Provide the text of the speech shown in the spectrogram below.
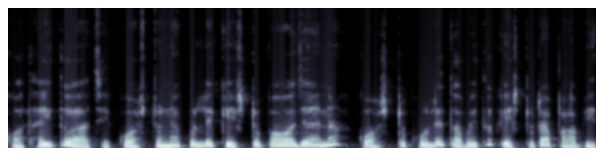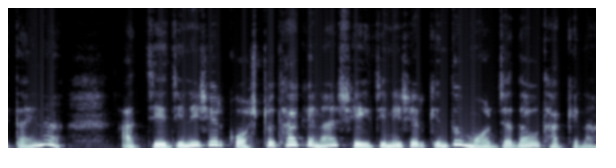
কথাই তো আছে, কষ্ট না করলে কেষ্ট পাওয়া যায় না, কষ্ট করলে তবেই তো কেষ্টটা পাবে, তাই না? আর যে জিনিসের কষ্ট থাকে না, সেই জিনিসের কিন্তু মর্যাদাও থাকে না।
